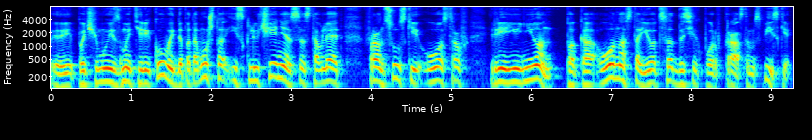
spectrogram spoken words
Э, почему из материковой? Да потому что исключение составляет французский остров Реюнион, пока он остается до сих пор в красном списке.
